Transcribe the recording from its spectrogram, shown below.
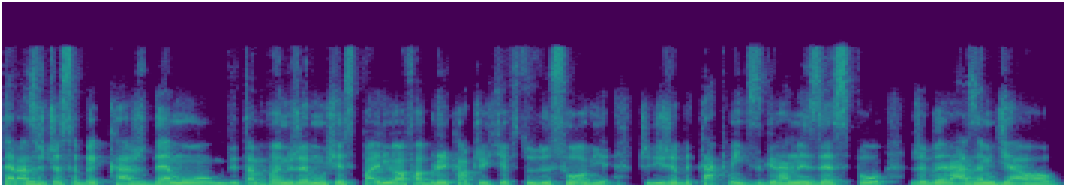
teraz życzę sobie każdemu, gdy tam powiem, że mu się spaliła fabryka, oczywiście w cudzysłowie, czyli żeby tak mieć zgrany zespół, żeby razem działał.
